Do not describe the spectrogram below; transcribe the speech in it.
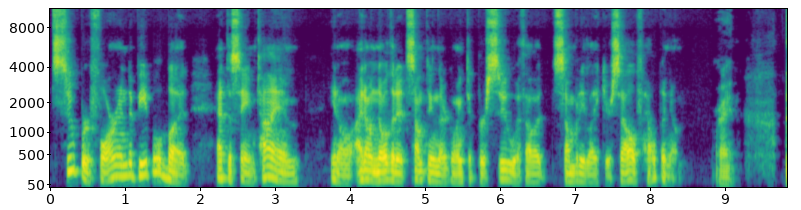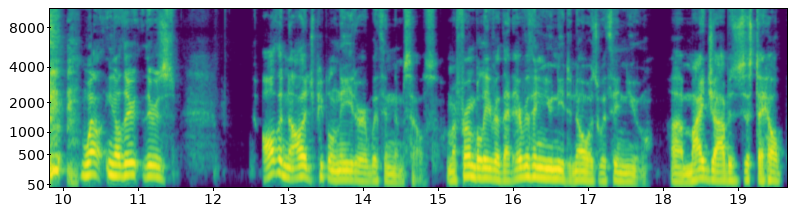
super foreign to people, but at the same time, you know, I don't know that it's something they're going to pursue without somebody like yourself helping them. Right. well, you know, there there's all the knowledge people need are within themselves. I'm a firm believer that everything you need to know is within you. Uh, my job is just to help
